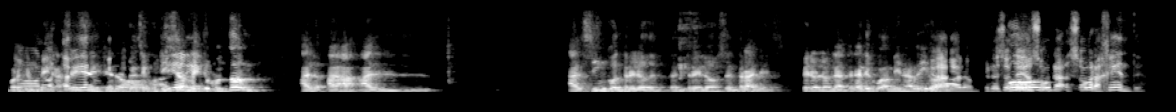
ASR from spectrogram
por ejemplo, no, está bien, pero Justicia mete un montón al, al 5 entre los, entre los centrales, pero los laterales juegan bien arriba. Claro, pero eso te sobra, gente.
